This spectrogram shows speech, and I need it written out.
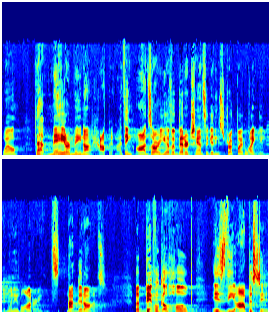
Well, that may or may not happen. I think odds are you have a better chance of getting struck by lightning than winning the lottery. It's not good odds. But biblical hope is the opposite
